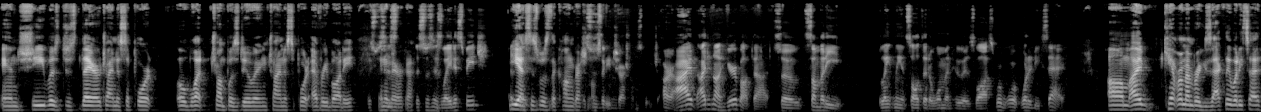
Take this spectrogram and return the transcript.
and she was just there trying to support uh, what Trump was doing, trying to support everybody. In his, America. This was his latest speech. Yes, this was the This congressional was the speech. congressional speech. All right, I I did not hear about that. So somebody blatantly insulted a woman who has lost. What, what, what did he say? Um, I can't remember exactly what he said.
